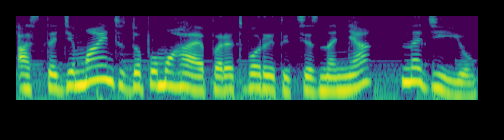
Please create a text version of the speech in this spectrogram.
а SteadyMind допомагає перетворити ці знання на дію.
